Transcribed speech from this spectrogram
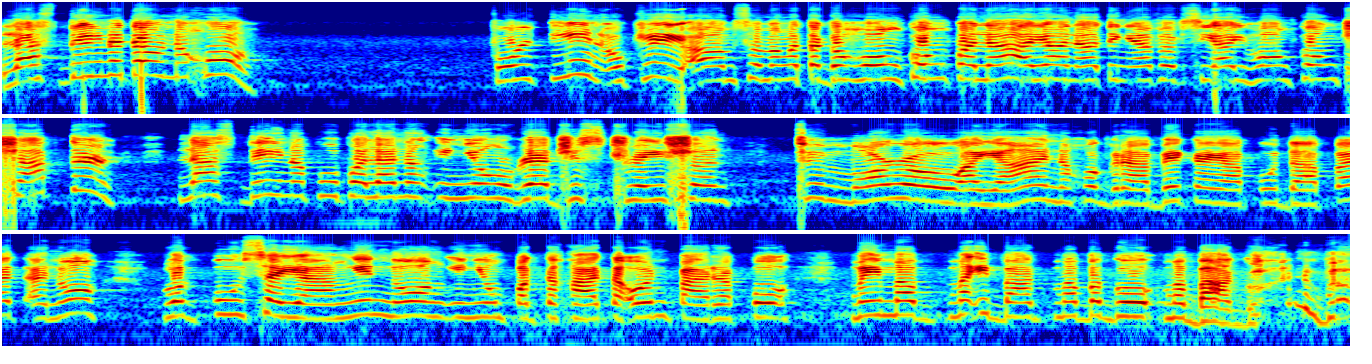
Last day na daw, nako. 14, okay. Um, sa mga taga Hong Kong pala, ayan, ating FFCI Hong Kong chapter. Last day na po pala ng inyong registration tomorrow. Ayan, ako grabe. Kaya po dapat, ano, wag po sayangin, no, ang inyong pagkakataon para po may mab, maibag, mabago, mabago, ano ba?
